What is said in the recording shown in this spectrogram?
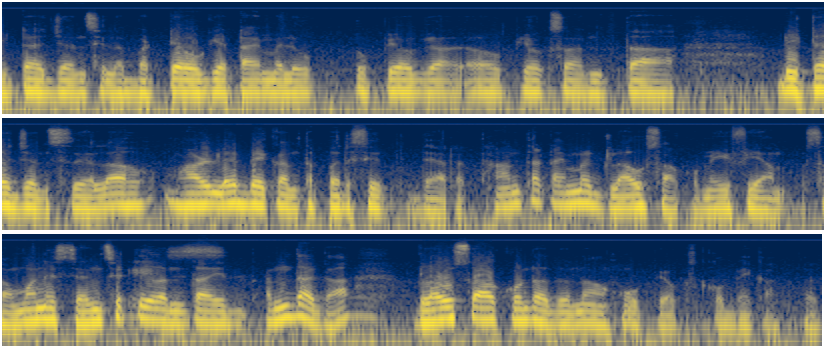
ಡಿಟರ್ಜೆಂಟ್ಸ್ ಇಲ್ಲ ಬಟ್ಟೆ ಒಗೆಯೋ ಟೈಮಲ್ಲಿ ಉಪಯೋಗ ಉಪಯೋಗಿಸೋಂಥ ಡಿಟರ್ಜೆಂಟ್ಸ್ ಎಲ್ಲ ಮಾಡಲೇಬೇಕಂತ ಪರಿಸ್ಥಿತಿ ಇದೆ ಇರುತ್ತೆ ಅಂಥ ಟೈಮಲ್ಲಿ ಗ್ಲೌಸ್ ಹಾಕೋ ಇಫ್ ಯಮ್ ಸಮನ್ ಇಸ್ ಸೆನ್ಸಿಟಿವ್ ಅಂತ ಇದು ಅಂದಾಗ ಗ್ಲೌಸ್ ಹಾಕ್ಕೊಂಡು ಅದನ್ನು ಉಪಯೋಗಿಸ್ಕೋಬೇಕಾಗ್ತದೆ.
